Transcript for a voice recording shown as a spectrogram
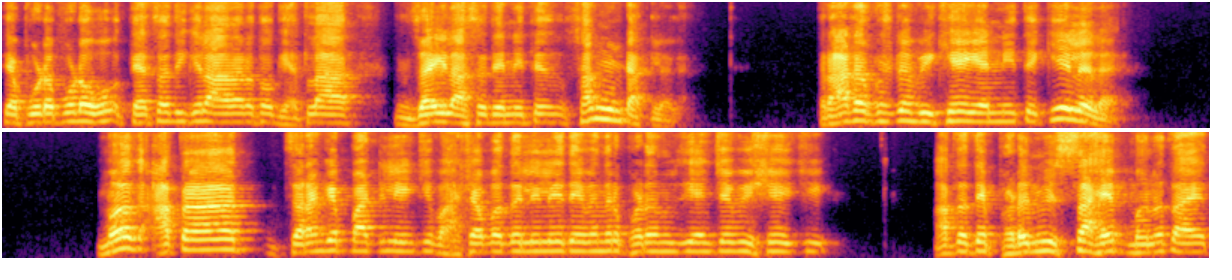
त्या पुढं पुढं हो त्याचा देखील आधार तो घेतला जाईल असं त्यांनी ते सांगून टाकलेलं आहे. राधाकृष्ण विखे यांनी ते केलेलं आहे. मग आता जरांगे पाटील यांची भाषा बदललेली आहे देवेंद्र फडणवीस यांच्या विषयीची. आता ते फडणवीस साहेब म्हणत आहेत.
